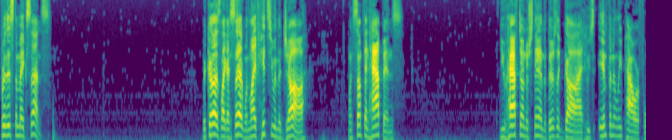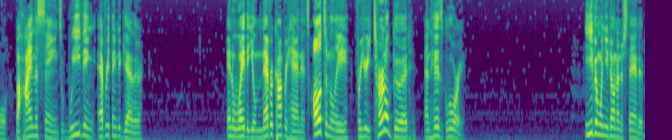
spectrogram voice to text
for this to make sense. Because, like I said, when life hits you in the jaw, when something happens, you have to understand that there's a God who's infinitely powerful behind the scenes, weaving everything together in a way that you'll never comprehend. It's ultimately for your eternal good and His glory even when you don't understand it.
